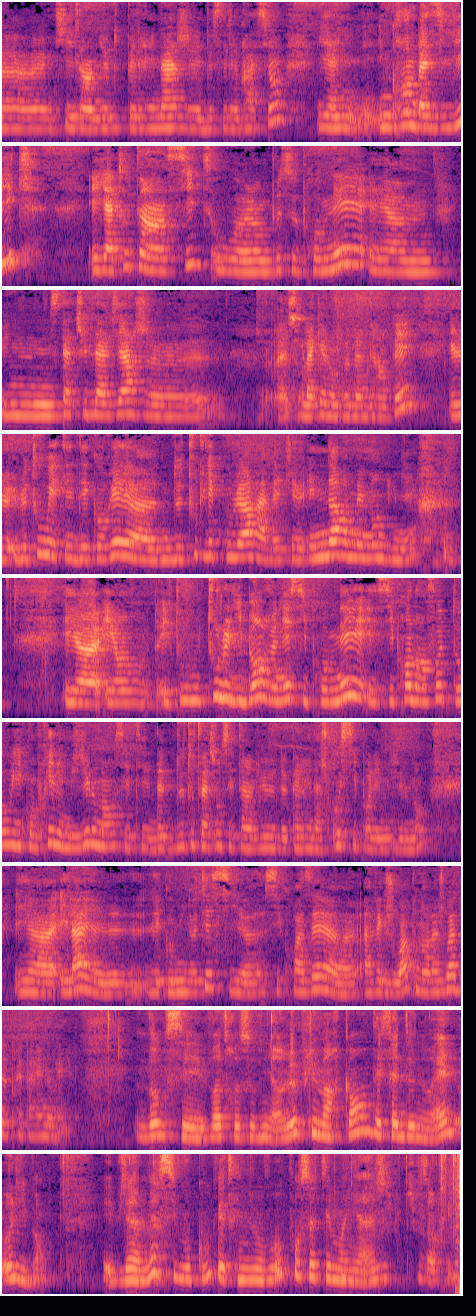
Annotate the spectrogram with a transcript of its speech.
qui est un lieu de pèlerinage et de célébration, il y a une, grande basilique. Et il y a tout un site où on peut se promener et une statue de la Vierge sur laquelle on peut même grimper. Et le, tout était décoré de toutes les couleurs avec énormément de lumière. Et, tout, le Liban venait s'y promener et s'y prendre en photo, y compris les musulmans. De, toute façon, c'était un lieu de pèlerinage aussi pour les musulmans. Et, là, les communautés s'y croisaient avec joie, pendant la joie de préparer Noël. Donc c'est votre souvenir le plus marquant des fêtes de Noël au Liban. Eh bien, merci beaucoup Catherine Jonvaux pour ce témoignage. Je vous en prie.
